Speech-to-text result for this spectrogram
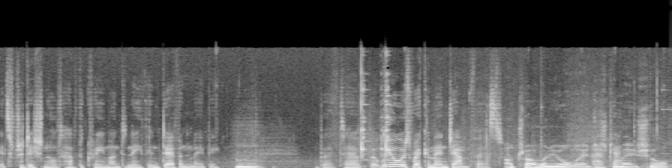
it's traditional to have the cream underneath in Devon, maybe. But uh, but we always recommend jam first. I'll try one your way just to make sure.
